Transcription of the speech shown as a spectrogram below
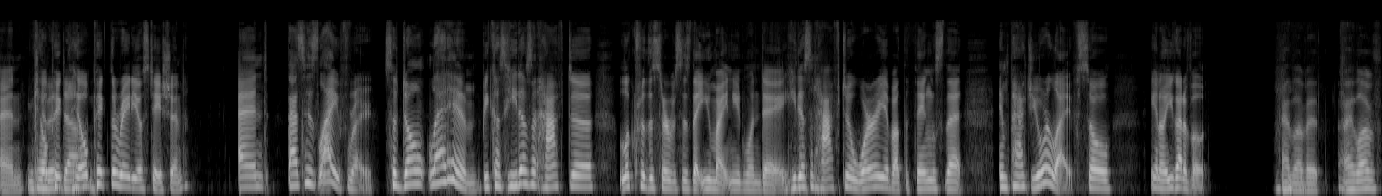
and Get he'll pick he'll pick the radio station, and that's his life. Right. So don't let him because he doesn't have to look for the services that you might need one day. He doesn't have to worry about the things that impact your life. So, you know, you got to vote. I love it. I love.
